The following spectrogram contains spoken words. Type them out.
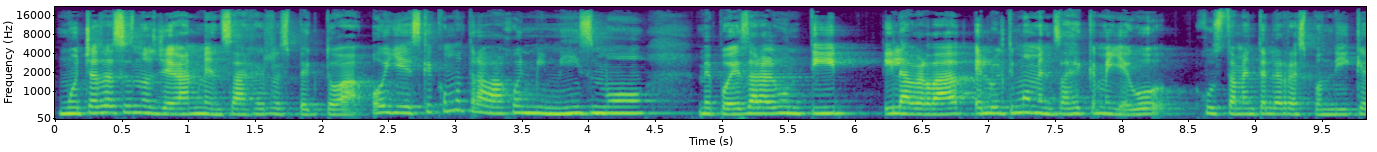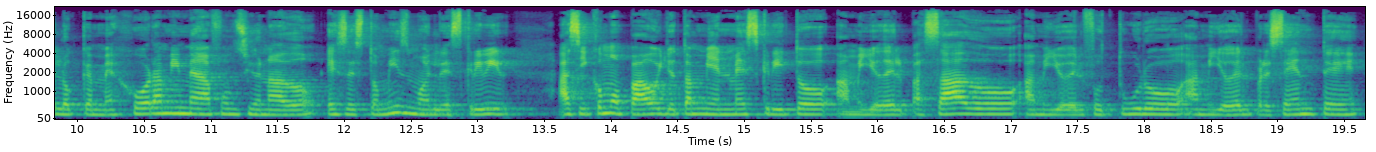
Muchas veces nos llegan mensajes respecto a, oye, es que como trabajo en mí mismo, me puedes dar algún tip. Y la verdad, el último mensaje que me llegó, justamente le respondí que lo que mejor a mí me ha funcionado es esto mismo, el escribir. Así como Pau, yo también me he escrito a mi yo del pasado, a mi yo del futuro, a mi yo del presente.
